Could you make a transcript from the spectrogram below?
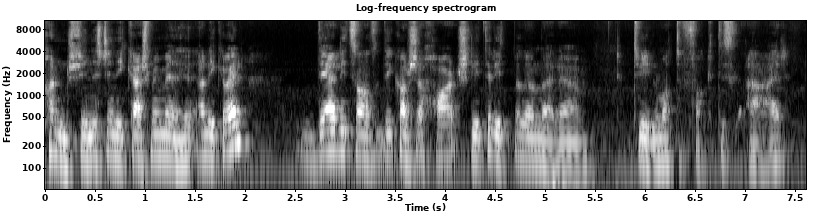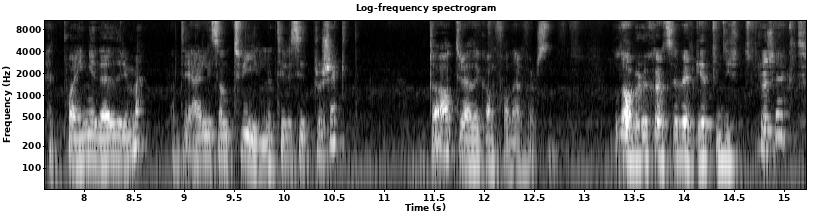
kanskje innerst inne ikke er så mye mening allikevel. Det er litt sånn at de kanskje har, sliter litt med den der uh, tvilen om at det faktisk er et poeng i det de driver med. At de er litt sånn tvilende til sitt prosjekt. Da tror jeg de kan få den følelsen. Og da bør du kanskje velge et nytt prosjekt?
